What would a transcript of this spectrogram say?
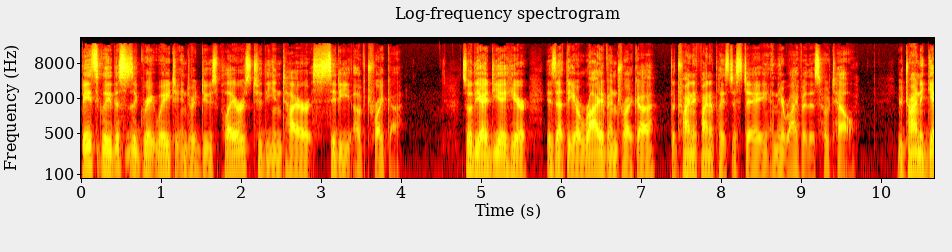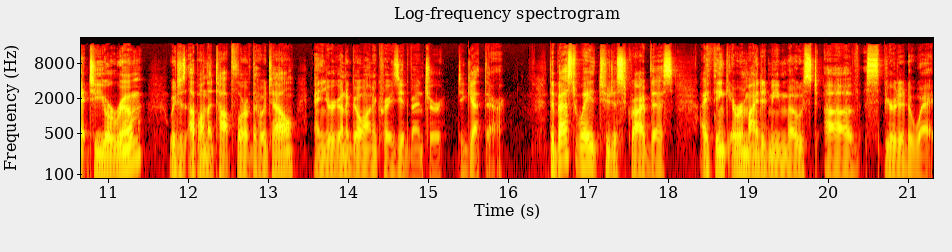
Basically, this is a great way to introduce players to the entire city of Troika. So the idea here is that they arrive in Troika, they're trying to find a place to stay, and they arrive at this hotel. You're trying to get to your room, which is up on the top floor of the hotel, and you're going to go on a crazy adventure to get there. The best way to describe this, I think it reminded me most of Spirited Away,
